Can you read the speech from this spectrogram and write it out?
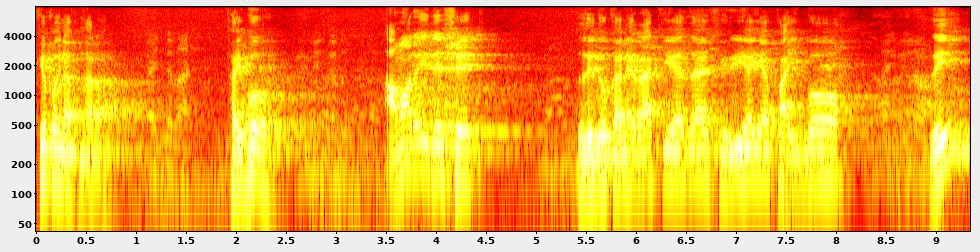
কে কইন আপনারা? ফাইব। আমার এই দেশে যদি দোকানে রাখিয়া যায়, ফিরিয়াইয়া পাইব জি?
